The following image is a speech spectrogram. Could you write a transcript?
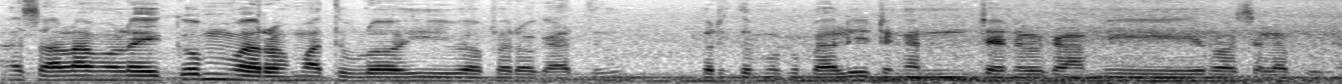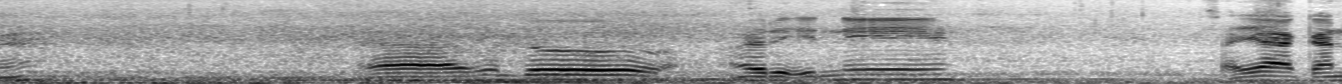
Assalamualaikum warahmatullahi wabarakatuh. Bertemu kembali dengan channel kami Rosella Bunga uh, Untuk hari ini Saya akan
